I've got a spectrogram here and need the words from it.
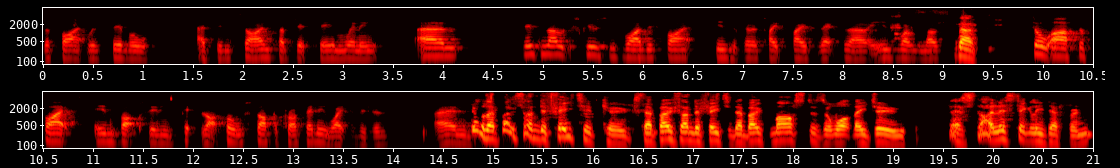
the fight with Bivol had been signed subject to him winning. Um, there's no excuses why this fight isn't going to take place next. No, it is one of the most no. sought after fights in boxing, like full stop across any weight division. And well, they're both undefeated, Cougs. They're both undefeated. They're both masters of what they do. They're stylistically different.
